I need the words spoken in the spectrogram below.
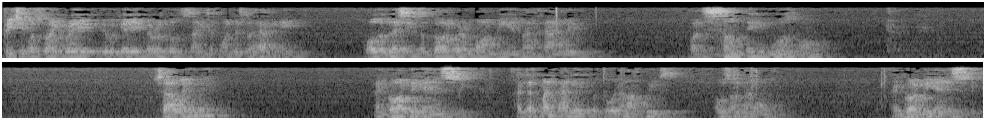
Preaching was going great. They were getting miracles, signs and wonders were happening. All the blessings of God were upon me and my family. But something was wrong. So I went away. And God began to speak. I left my family for two and a half weeks. I was on my own. And God began to speak.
